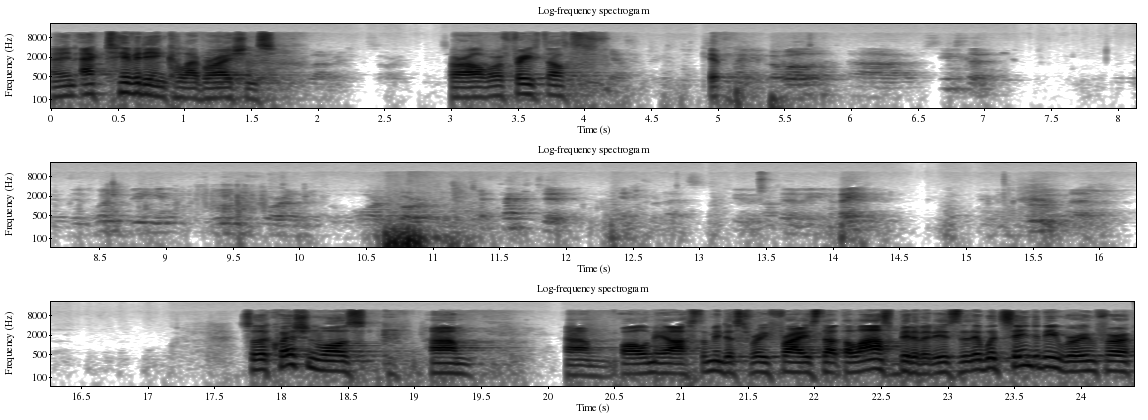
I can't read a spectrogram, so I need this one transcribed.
In activity and collaborations. Sorry, I'll refer. I'll, yep. So the question was, um, um, well, let me ask, let me just rephrase that. The last bit of it is that there would seem to be room for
